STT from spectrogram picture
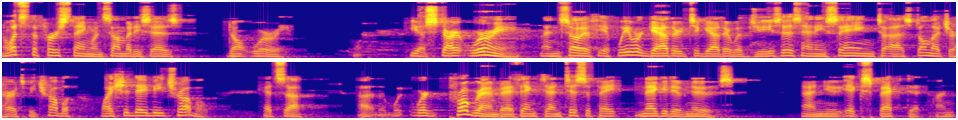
Now, what's the first thing when somebody says, don't worry? You start worrying. And so, if, if we were gathered together with Jesus and he's saying to us, don't let your hearts be troubled, why should they be troubled? It's, uh, uh, we're programmed, I think, to anticipate negative news and you expect it. And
